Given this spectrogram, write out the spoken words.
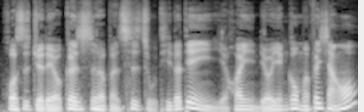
或是觉得有更适合本次主题的电影，也欢迎留言跟我们分享哦。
